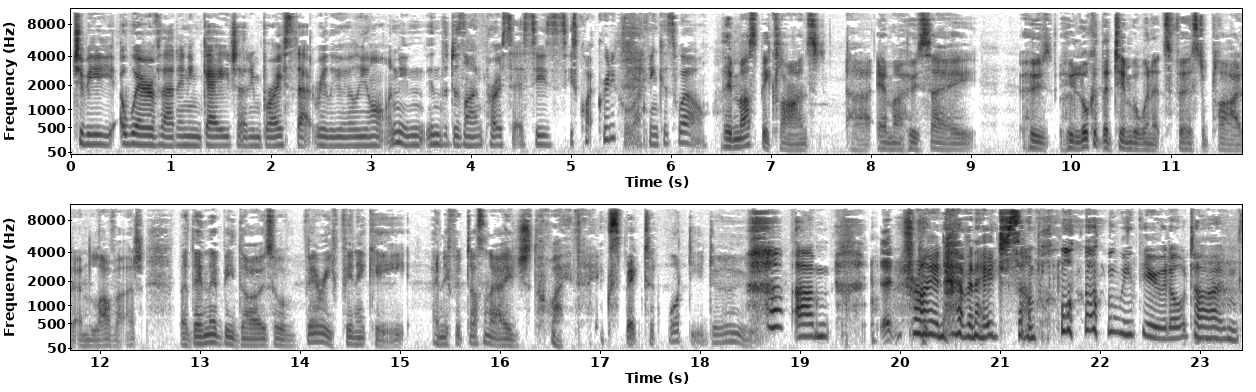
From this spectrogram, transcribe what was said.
to be aware of that and engage that, embrace that really early on in, in the design process is is quite critical, I think, as well. There must be clients, uh, Emma, who say, who who look at the timber when it's first applied and love it, but then there'd be those who are very finicky, and if it doesn't age the way they expect it, what do you do? Try and have an age sample with you at all times.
